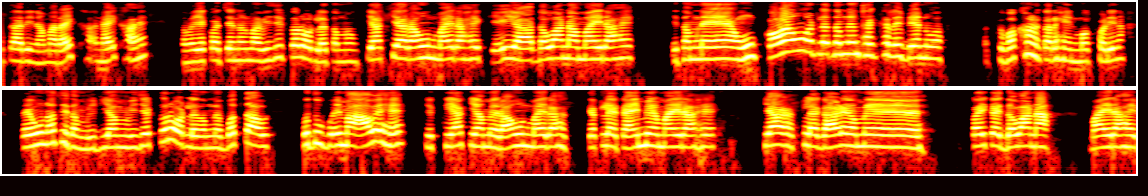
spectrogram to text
ઉતારીને અમારા નાખ્યા હે તમે એકવાર ચેનલમાં વિઝિટ કરો એટલે તમે ક્યાં ક્યાં રાઉન્ડ માર્યા હે કે આ દવાના માર્યા હે એ તમને હું કહું એટલે તમને એમ થાય ખાલી બેન વખાણ કરે હે મગફળીના. એવું નથી, તમે વિડીયામાં વિઝિટ કરો એટલે તમને બતાવ. બધું એમાં આવે છે કે ક્યાં ક્યાં અમે રાઉન્ડ માર્યા કેટલા ટાઈમે માર્યા છે ક્યાં કેટલા ગાળે અમે કઈ કઈ દવાના માર્યા છે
